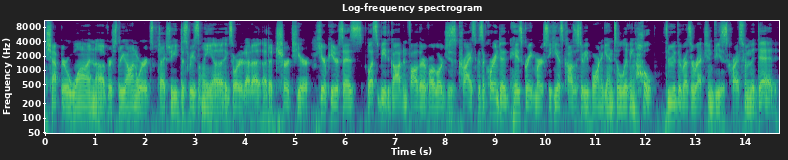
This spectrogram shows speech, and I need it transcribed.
chapter 1 uh, verse 3 onwards which I actually just recently uh, exhorted at a, at a church here here peter says blessed be the god and father of our lord jesus christ because according to his great mercy he has caused us to be born again to living hope through the resurrection of jesus christ from the dead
